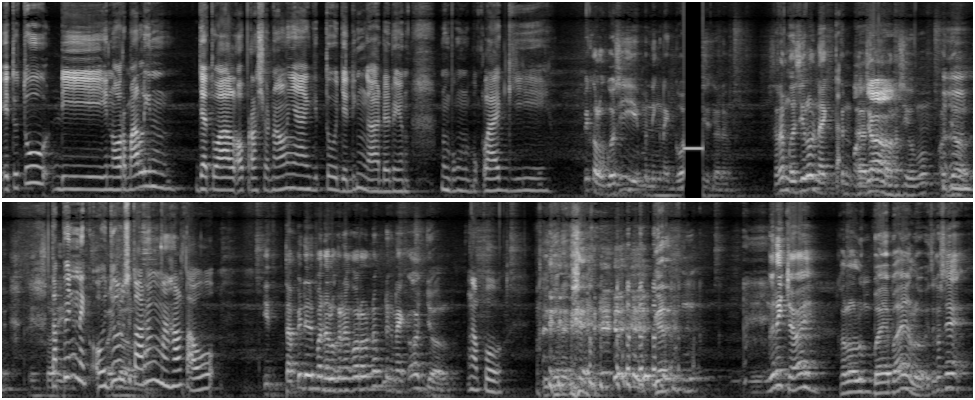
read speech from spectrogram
itu tuh dinormalin jadwal operasionalnya gitu jadi nggak ada yang numpuk-numpuk lagi Tapi kalau gue sih mending naik sih sekarang. Serem gak sih lo naik ke Ojol. transportasi umum? Ojol. Eh, sorry. tapi naik ojol sekarang mahal tahu I- tapi daripada lo kena corona mending naik ojol. ngapu Ya, gara- gara- ng- ngeri coy. Kalau lu bayar-bayar lo, itu maksudnya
